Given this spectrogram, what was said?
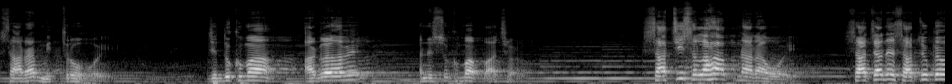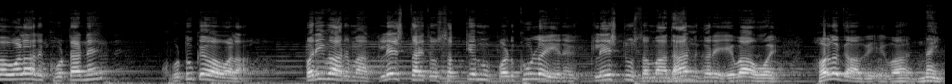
સારા મિત્રો હોય જે દુઃખમાં આગળ આવે અને સુખમાં પાછળ સાચી સલાહ આપનારા હોય સાચાને સાચું કહેવાવાળા અને ખોટાને ખોટું કહેવાવાળા. પરિવારમાં ક્લેશ થાય તો સત્યનું પડખું લઈ અને ક્લેશનું સમાધાન કરે એવા હોય, હળગાવે એવા નહીં.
